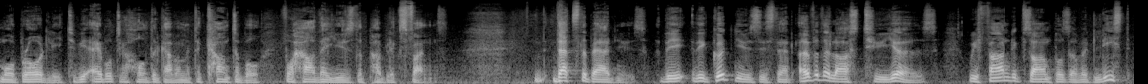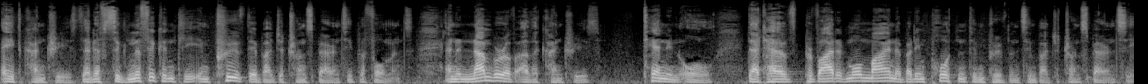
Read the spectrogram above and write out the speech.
more broadly to be able to hold the government accountable for how they use the public's funds. That's the bad news. The, the good news is that over the last two years, we found examples of at least eight countries that have significantly improved their budget transparency performance, and a number of other countries, 10 in all, that have provided more minor but important improvements in budget transparency.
